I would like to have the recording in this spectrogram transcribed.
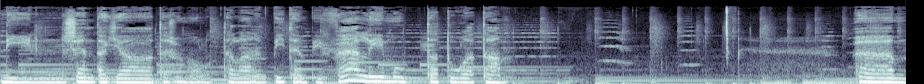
Niin sen takia tässä on ollut tällainen pitempi väli, mutta tuota... Ähm,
